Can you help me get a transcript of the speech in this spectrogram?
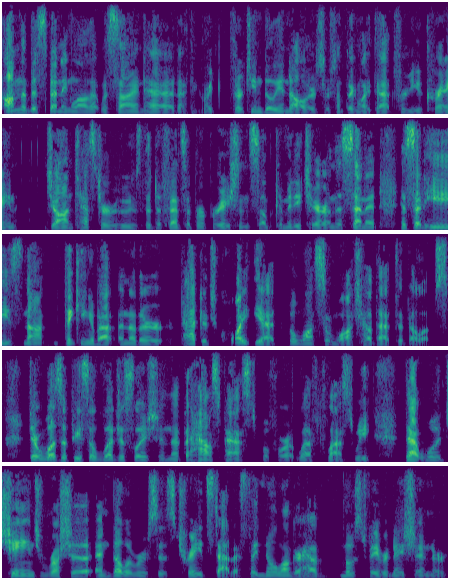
omnibus spending law that was signed had, I think, like $13 billion or something like that for Ukraine. Jon Tester, who's the Defense Appropriations Subcommittee chair in the Senate, has said he's not thinking about another package quite yet, but wants to watch how that develops. There was a piece of legislation that the House passed before it left last week that would change Russia and Belarus's trade status. They no longer have most favored nation or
